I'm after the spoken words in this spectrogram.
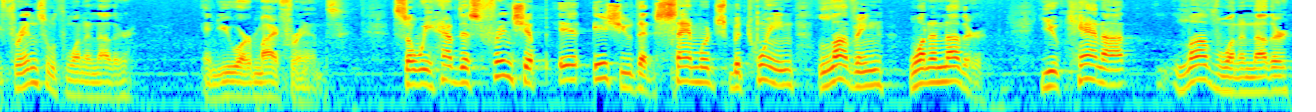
friends with one another and you are my friends. So we have this friendship I- issue that's sandwiched between loving one another. You cannot love one another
